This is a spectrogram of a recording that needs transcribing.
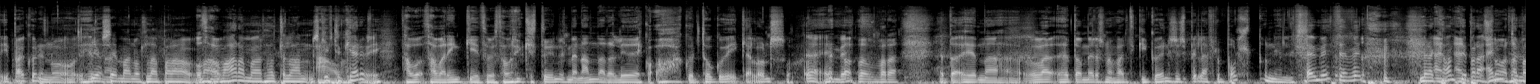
í bakkurinn og Ég sem að náttúrulega bara Og var varamæður þar til að hann skipti um Já, kerfi. það, það var engi, þú veist, það var engi stuðnir með annar að liða eitthvað, ó, hvernig tóku við ekki Alonso? Bara, þetta, hérna var, þetta var meira svona, var þetta ekki gauðin sem spilaði fyrir hérna Einmitt, einmitt. Mér kanti en bara endur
